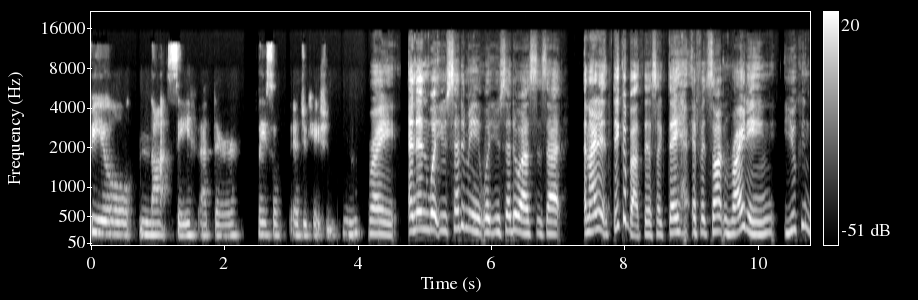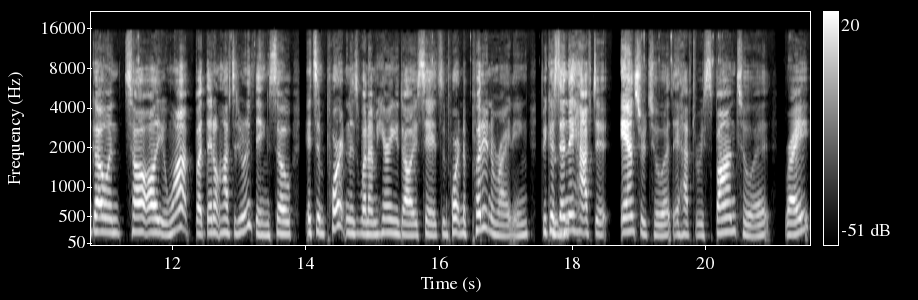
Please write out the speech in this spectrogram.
feel not safe at their place of education. Mm-hmm. Right. And then what you said to me, what you said to us is that and I didn't think about this. Like they, if it's not in writing, you can go and tell all you want, but they don't have to do anything. So it's important, is what I'm hearing you, Dali, say. It's important to put it in writing because mm-hmm. then they have to answer to it. They have to respond to it, right?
